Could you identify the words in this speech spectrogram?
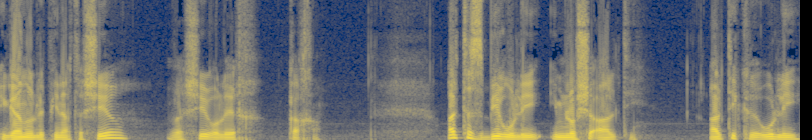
הגענו לפינת השיר, והשיר הולך ככה. אל תסבירו לי אם לא שאלתי. אל תקראו לי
